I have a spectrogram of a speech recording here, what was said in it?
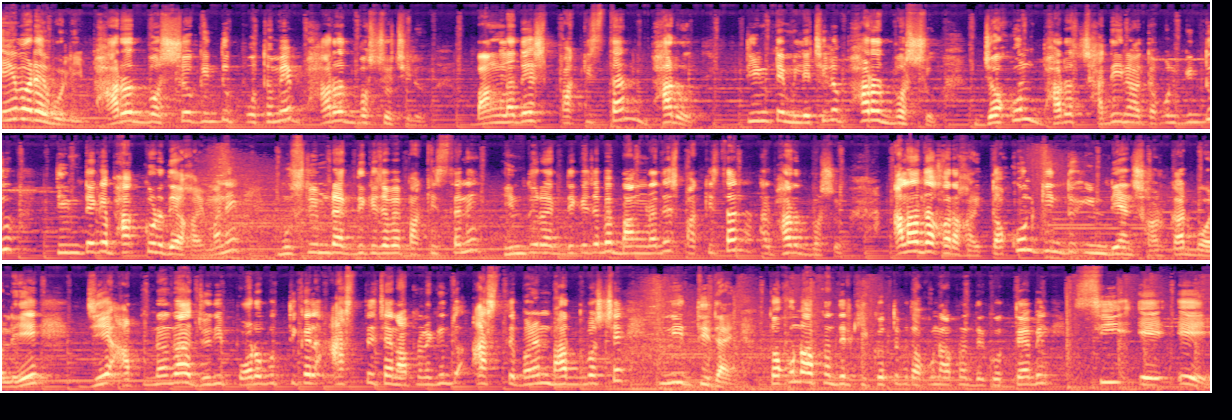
এবারে বলি, ভারতবর্ষ কিন্তু প্রথমে ভারতবর্ষ ছিল। বাংলাদেশ, পাকিস্তান, ভারত তিনটে মিলে ছিল ভারতবর্ষ। যখন ভারত স্বাধীন হয়, তখন কিন্তু তিনটেকে ভাগ করে দেওয়া হয়। মানে মুসলিমরা একদিকে যাবে পাকিস্তানে, হিন্দুরা একদিকে যাবে বাংলাদেশ, পাকিস্তান আর ভারতবর্ষ। আলাদা করা হয়। তখন কিন্তু ইন্ডিয়ান সরকার বলে যে, আপনারা যদি পরবর্তীকালে আসতে চান, আপনারা কিন্তু আসতে পারেন ভারতবর্ষে নির্দ্বিধায়। তখনও আপনাদের কী করতে হবে? তখন আপনাদের করতে হবে সিএএ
